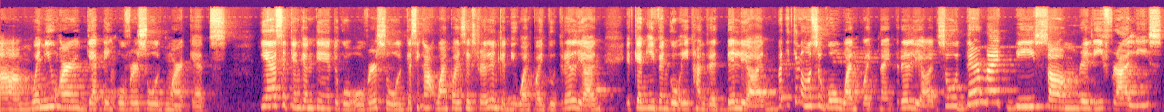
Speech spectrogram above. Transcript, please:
um, when you are getting oversold markets, yes, it can continue to go oversold kasi nga 1.6 trillion can be 1.2 trillion. It can even go 800 billion, but it can also go 1.9 trillion. So there might be some relief rallies.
